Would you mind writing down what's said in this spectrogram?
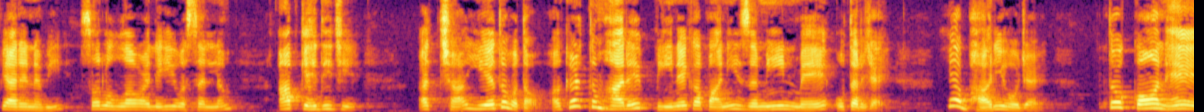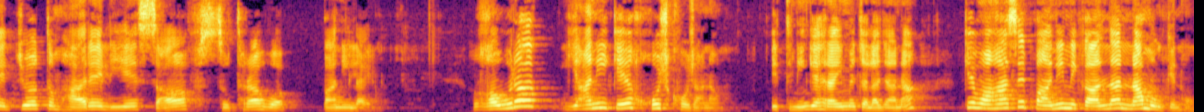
پیارے نبی صلی اللہ علیہ وسلم، آپ کہہ دیجیے اچھا یہ تو بتاؤ، اگر تمہارے پینے کا پانی زمین میں اتر جائے یا بھاری ہو جائے، تو کون ہے جو تمہارے لیے صاف ستھرا ہوا پانی لائے؟ غورہ یعنی کہ خشک ہو جانا، اتنی گہرائی میں چلا جانا کہ وہاں سے پانی نکالنا ناممکن ہو۔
